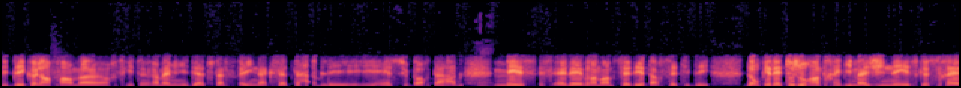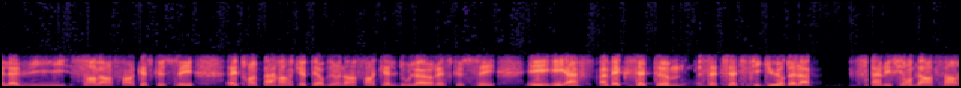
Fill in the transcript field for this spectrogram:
l'idée que l'enfant meurt, ce qui est quand même une idée tout à fait inacceptable et, et insupportable, mais elle est vraiment obsédée par cette idée. Donc, elle est toujours en train d'imaginer ce que serait la vie sans l'enfant, qu'est-ce que c'est être un parent qui a perdu un enfant, quelle douleur est-ce que c'est, et, avec cette, euh, cette, cette figure de la disparition de l'enfant,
